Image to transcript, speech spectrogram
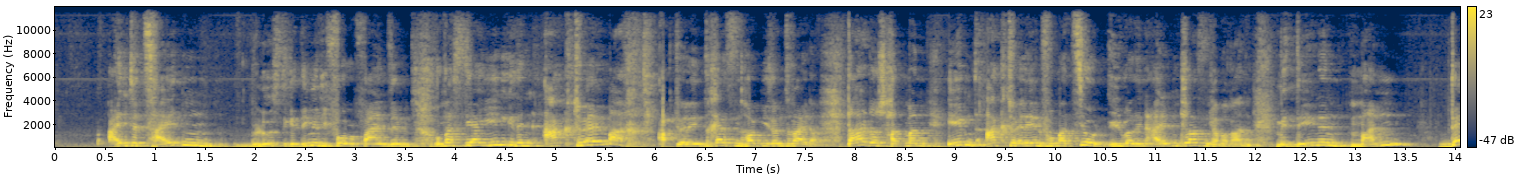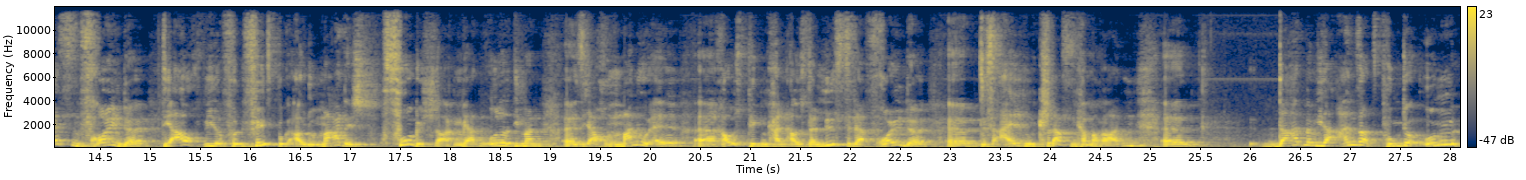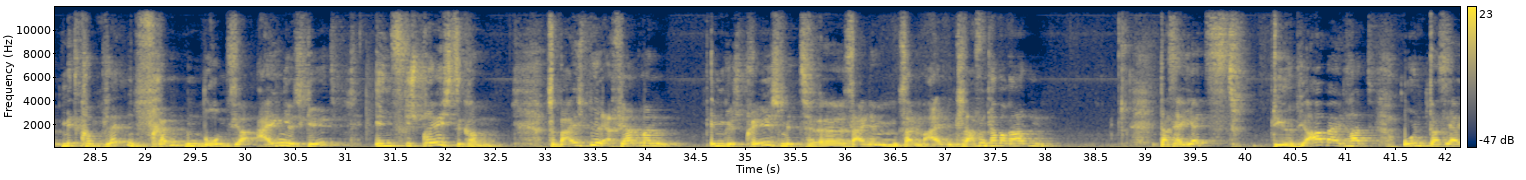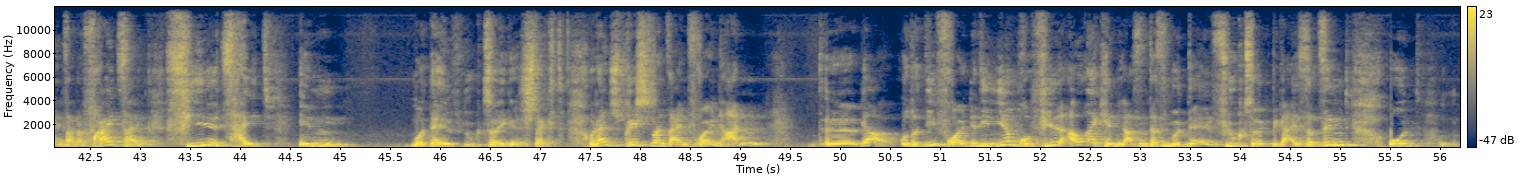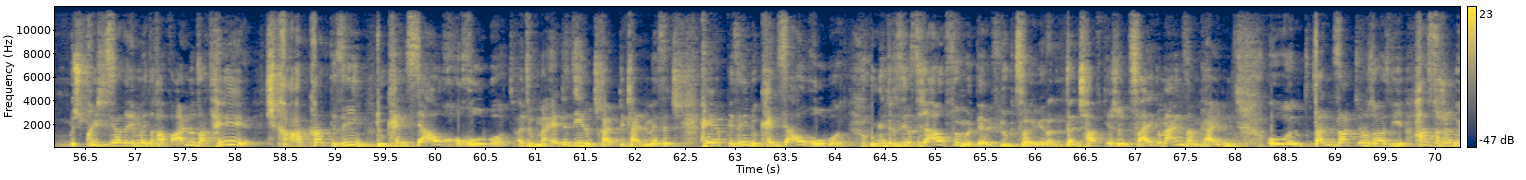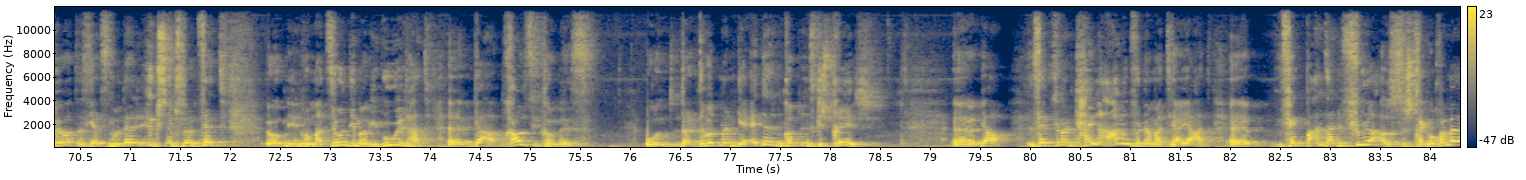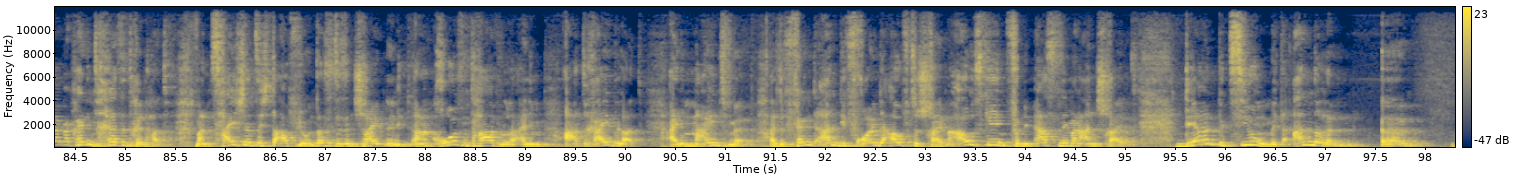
alte Zeiten, lustige Dinge die vorgefallen sind und was derjenige denn aktuell macht, aktuelle Interessen, Hobbys und so weiter. Dadurch hat man eben aktuelle Informationen über den alten Klassenkameraden mit denen man dessen Freunde die auch wieder von Facebook automatisch vorgeschlagen werden oder die man äh, sich auch manuell äh, rauspicken kann aus der Liste der Freunde äh, des alten Klassenkameraden äh, da hat man wieder Ansatzpunkte um mit kompletten Fremden worum es ja eigentlich geht ins Gespräch zu kommen. Zum Beispiel erfährt man im Gespräch mit äh, seinem, seinem alten Klassenkameraden dass er jetzt die und die Arbeit hat und dass er in seiner Freizeit viel Zeit in Modellflugzeuge steckt. Und dann spricht man seinen Freund an, äh, ja, oder die Freunde die in ihrem Profil auch erkennen lassen dass sie Modellflugzeug begeistert sind und spricht sie dann immer darauf an und sagt hey ich hab grad gesehen du kennst ja auch Robert also man edit ihn und schreibt eine kleine Message hey hab gesehen du kennst ja auch Robert und interessierst dich auch für Modellflugzeuge. Dann, dann schafft ihr schon zwei Gemeinsamkeiten und dann sagt ihr noch sowas wie hast du schon gehört dass jetzt Modell XYZ irgendeine Information die man gegoogelt hat äh, ja, rausgekommen ist? Und da, da wird man geedit und kommt ins Gespräch äh, ja, selbst wenn man keine Ahnung von der Materie hat, äh, fängt man an seine Fühler auszustrecken, auch wenn man da gar kein Interesse drin hat. Man zeichnet sich dafür und das ist das Entscheidende, an einer großen Tafel oder einem A3 Blatt eine Mindmap, also fängt an die Freunde aufzuschreiben, ausgehend von dem ersten den man anschreibt. Deren Beziehungen mit anderen äh,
